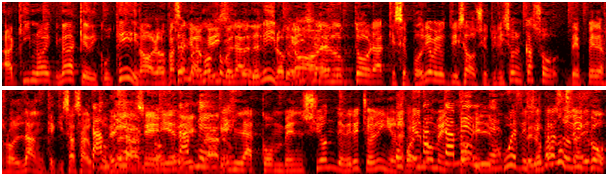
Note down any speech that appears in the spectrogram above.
aquí no hay nada que discutir. No, lo que pasa es que lo que dice la, lo que dice No, la doctora, que se podría haber utilizado, se utilizó en el caso de Pérez Roldán, que quizás También, vieron la serie, es la Convención de Derechos del Niño. En aquel momento, el juez de ese caso dijo,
